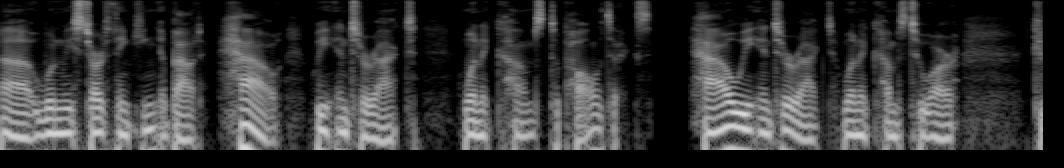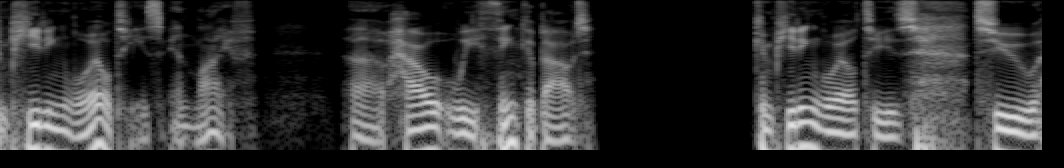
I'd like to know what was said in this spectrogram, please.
uh, when we start thinking about how we interact when it comes to politics, how we interact when it comes to our competing loyalties in life, uh, how we think about competing loyalties to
